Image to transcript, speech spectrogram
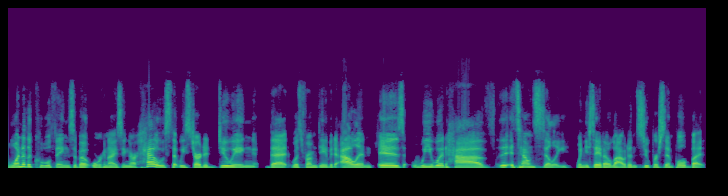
one of the cool things about organizing our house that we started doing that was from David Allen is we would have it sounds silly when you say it out loud and super simple, but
